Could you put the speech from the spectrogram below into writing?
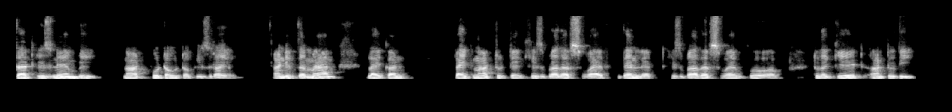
that his name be not put out of Israel. And if the man like unto like not to take his brother's wife, then let his brother's wife go up to the gate unto the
